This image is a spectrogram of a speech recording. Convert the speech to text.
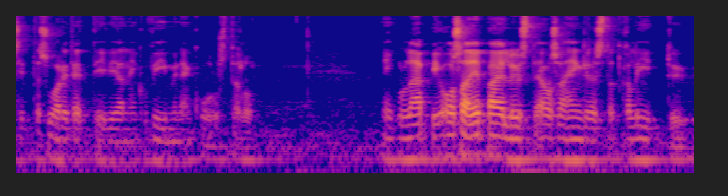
sitten suoritettiin vielä niin kuin viimeinen kuulustelu niin kuin läpi. Osa epäilyistä ja osa henkilöistä, jotka liittyy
